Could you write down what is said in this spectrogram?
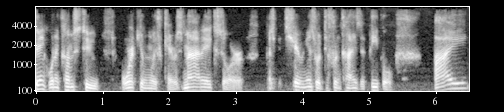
think when it comes to working with charismatics or Presbyterians or different kinds of people, I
